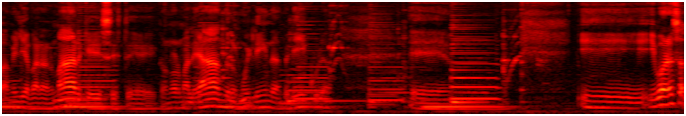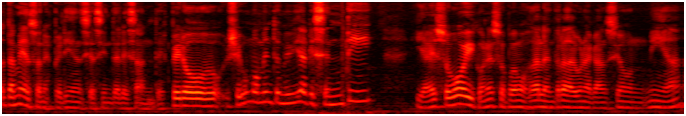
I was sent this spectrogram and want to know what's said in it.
Familia para Armar, que es este con Norma Leandro, muy linda la película. Eh, y, y bueno, eso también son experiencias interesantes. Pero llegó un momento en mi vida que sentí, y a eso voy, con eso podemos dar la entrada a alguna canción mía,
